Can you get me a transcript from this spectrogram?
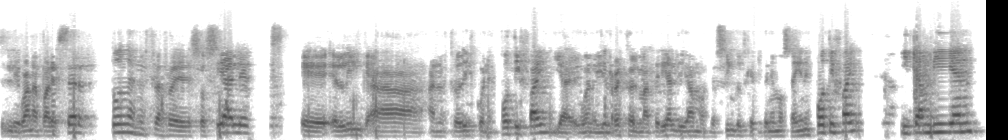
le van a aparecer todas nuestras redes sociales, eh, el link a, nuestro disco en Spotify y, bueno, y el resto del material, digamos, los singles que tenemos ahí en Spotify. Y también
